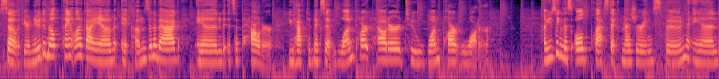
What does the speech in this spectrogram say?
So if you're new to milk paint like I am, it comes in a bag and it's a powder. You have to mix it one part powder to one part water. I'm using this old plastic measuring spoon and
